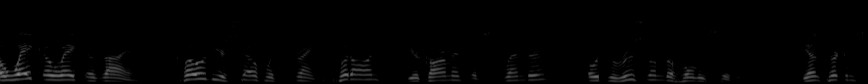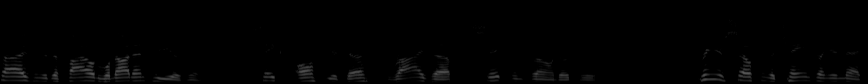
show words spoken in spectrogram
Awake, awake, O Zion. Clothe yourself with strength. Put on your garments of splendor, O Jerusalem, the holy city. The uncircumcised and the defiled will not enter you again. Shake off your dust, rise up, sit enthroned, O Jerusalem. Free yourself from the chains on your neck,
